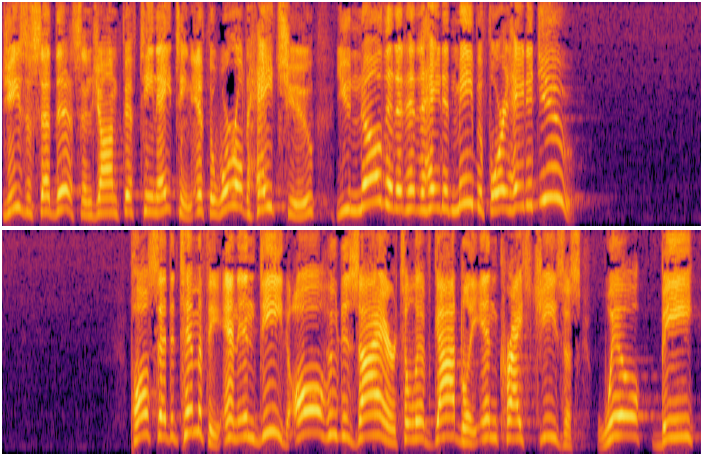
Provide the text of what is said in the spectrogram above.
Jesus said this in John 15, 18. If the world hates you, you know that it had hated me before it hated you. Paul said to Timothy, and indeed, all who desire to live godly in Christ Jesus will be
